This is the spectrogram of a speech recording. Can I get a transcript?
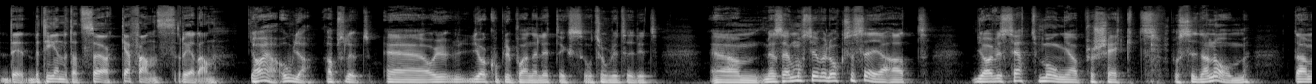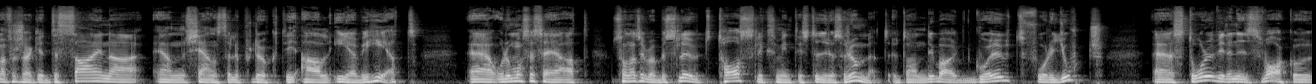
det, beteendet att söka fanns redan. Ja, ja, oh ja absolut. Eh, och jag kopplade på Analytics otroligt tidigt. Eh, men sen måste jag väl också säga att jag har väl sett många projekt på sidan om där man försöker designa en tjänst eller produkt i all evighet. Eh, och då måste jag säga att sådana typer av beslut tas liksom inte i styrelserummet. Utan det är bara att gå ut, få det gjort. Eh, står du vid en isvak och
